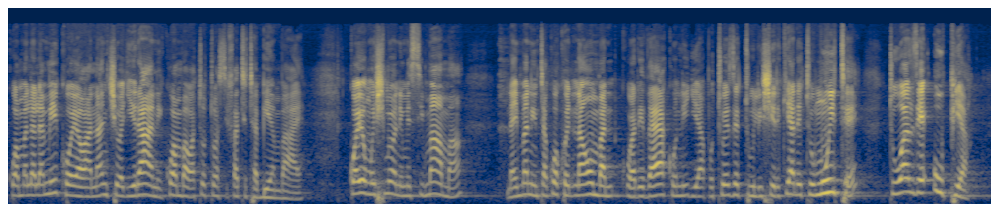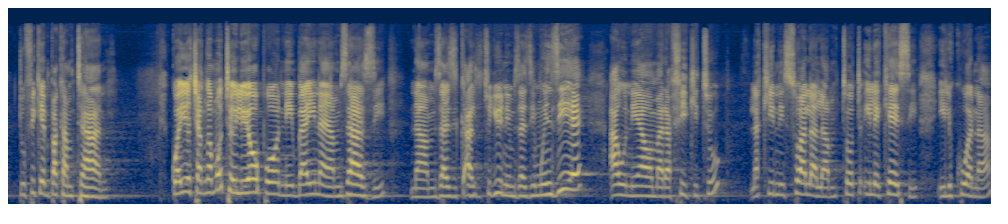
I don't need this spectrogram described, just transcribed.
kwa malalamiko ya wananchi wa jirani kwamba watoto wasifati tabia mbaya. Kwa hiyo mheshimiwa, nimesimama na imani nitakuwa, naomba kwa ridha yako nije hapo tuweze tulishirikiane, tumuite, tuanze upya, tufike mpaka mtaani. Kwa hiyo changamoto iliyopo ni baina ya mzazi na mzazi, hatujui ni mzazi mwenzie au ni hawa marafiki tu, lakini swala la mtoto, ile kesi ilikuwa na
